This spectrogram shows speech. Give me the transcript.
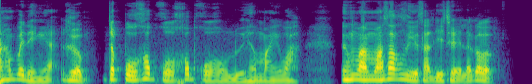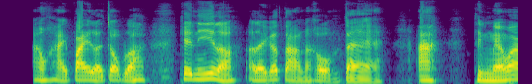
ะถ้าเป็นอย่างเงี้ยคือจะปูครอบครัวครอบครัวของหลุยทำไมวะคือมามาสร้างสีสันเฉยๆแล้วก็แบบเอาหายไปเหรอจบเหรอแค่นี้เหรออะไรก็ตามนะครับผมแต่อะถึงแม้ว่า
